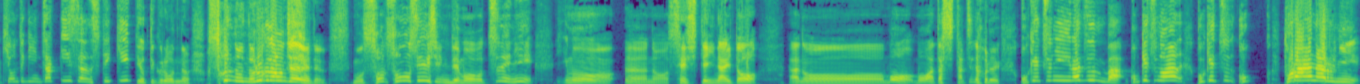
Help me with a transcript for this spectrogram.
基本的にザッキーさん素敵って寄ってくる女、そんなのろくなもんじゃないのよもうそ、その精神でも常に、もう、あの、接していないと、あのー、もう、もう私立ち直る、虎穴にいらずんば、虎穴のあ、虎穴、こ、トラーナルに、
